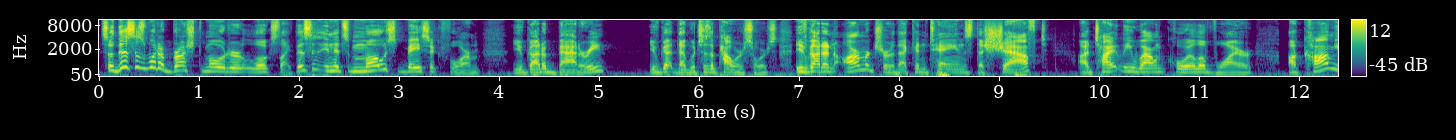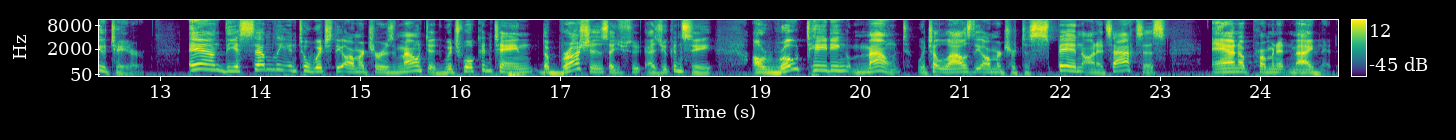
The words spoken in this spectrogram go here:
So this is what a brushed motor looks like. This is in its most basic form. You've got a battery, you've got that, which is a power source. You've got an armature that contains the shaft, a tightly wound coil of wire, a commutator, and the assembly into which the armature is mounted, which will contain the brushes, as you, as you, can see, a rotating mount, which allows the armature to spin on its axis, and a permanent magnet.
